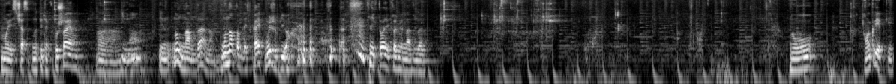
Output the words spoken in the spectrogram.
мы сейчас этот напиток вкушаем. А, И нам. и, ну, нам, да, нам. Ну, нам-то, блядь, в кайф, мы же пьем. Никто не кроме нас, да. Ну, он крепкий.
